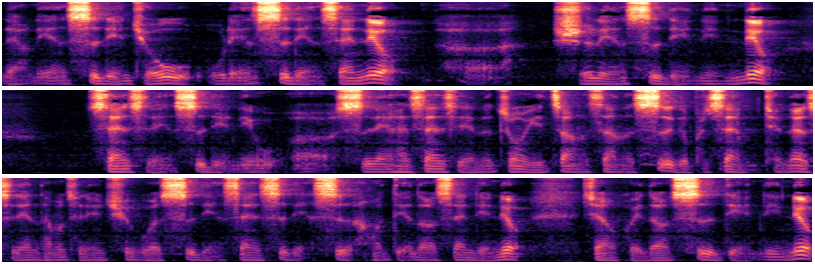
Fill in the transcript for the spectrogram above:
两年四点九五，五年四点三六，呃，十年四点零六，三十年四点零五，呃，十年和三十年的终于涨上了四个 percent。前段时间他们曾经去过四点三、四点四，然后跌到三点六，现在回到四点零六。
